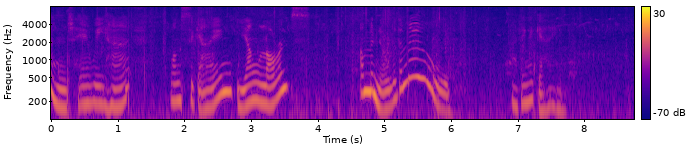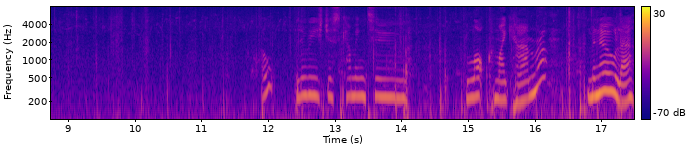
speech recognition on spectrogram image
And here we have, once again, young Lawrence and Manolo the Moo having a game. Oh, Louis just coming to block my camera. Manolo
